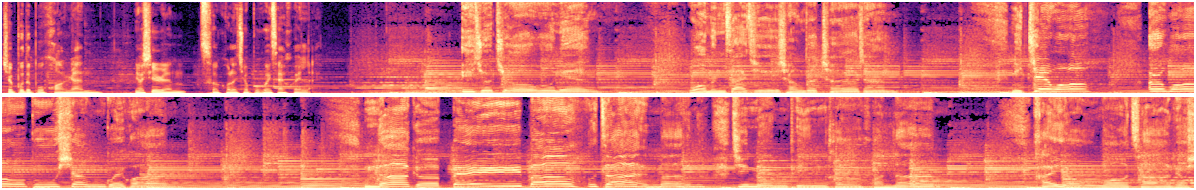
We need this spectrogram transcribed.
却不得不恍然：有些人错过了就不会再回来。一九九五年，我们在机场的车站，你借我，而我不想归还。那个背包载满纪念品和患难。还有摩擦留下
